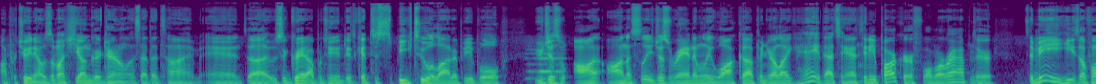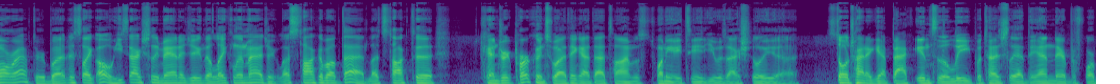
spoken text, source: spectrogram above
opportunity. I was a much younger journalist at the time, and uh, it was a great opportunity to get to speak to a lot of people. You just honestly just randomly walk up and you're like, "Hey, that's Anthony Parker, former Raptor." To me, he's a former Raptor, but it's like, oh, he's actually managing the Lakeland Magic. Let's talk about that. Let's talk to Kendrick Perkins, who I think at that time was 2018. He was actually uh, still trying to get back into the league potentially at the end there before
